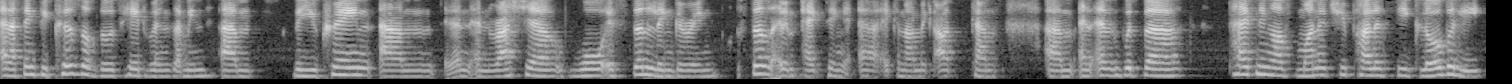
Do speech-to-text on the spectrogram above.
And I think because of those headwinds, I mean, um, the Ukraine um, and, and, Russia war is still lingering, still impacting uh, economic outcomes. Um, and, and with the tightening of monetary policy globally,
